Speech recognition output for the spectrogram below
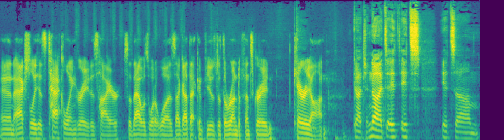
and actually his tackling grade is higher. So that was what it was. I got that confused with the run defense grade. Carry on. Gotcha. No, it's it, it's it's um,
